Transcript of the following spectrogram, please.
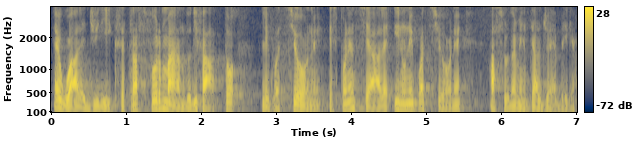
è uguale a g di x, trasformando di fatto l'equazione esponenziale in un'equazione assolutamente algebrica.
